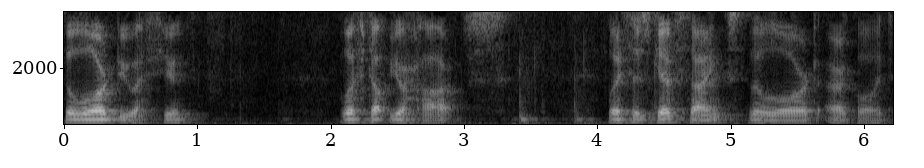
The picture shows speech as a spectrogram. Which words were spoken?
The Lord be with you. Lift up your hearts. Let us give thanks to the Lord our God.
